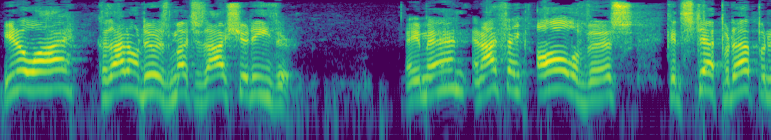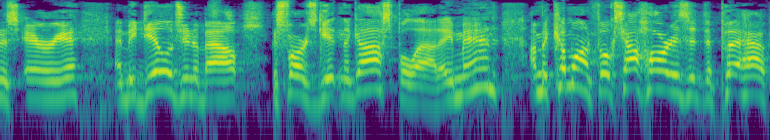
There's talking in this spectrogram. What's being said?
You know why? Because I don't do it as much as I should either. Amen? And I think all of us could step it up in this area and be diligent about as far as getting the gospel out. Amen? I mean, come on, folks. How hard is it to put, have,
